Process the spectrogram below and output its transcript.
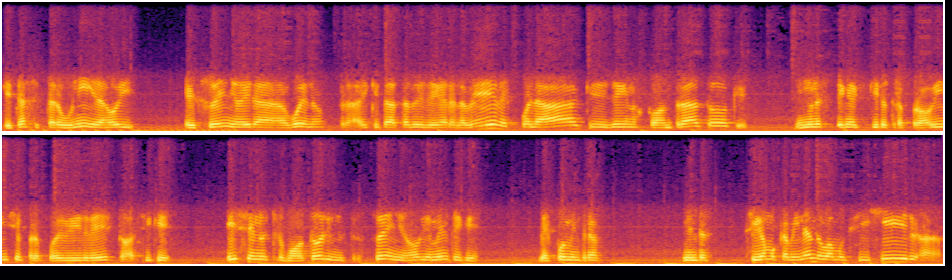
que te hace estar unidas. Hoy el sueño era, bueno, hay que tratar de llegar a la B, después a la A, que lleguen los contratos, que ninguna se tenga que ir a otra provincia para poder vivir de esto. Así que ese es nuestro motor y nuestro sueño. Obviamente que después mientras mientras sigamos caminando vamos a exigir a,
